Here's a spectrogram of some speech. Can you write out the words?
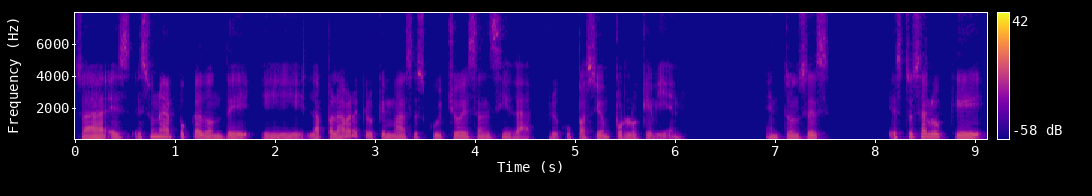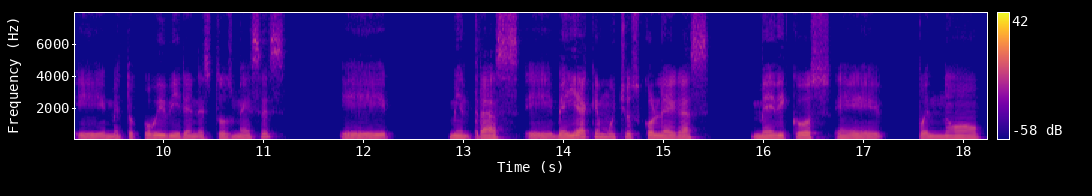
O sea, es, es una época donde eh, la palabra creo que más escucho es ansiedad, preocupación por lo que viene. Entonces, esto es algo que eh, me tocó vivir en estos meses. Eh, mientras veía que muchos colegas médicos pues no,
